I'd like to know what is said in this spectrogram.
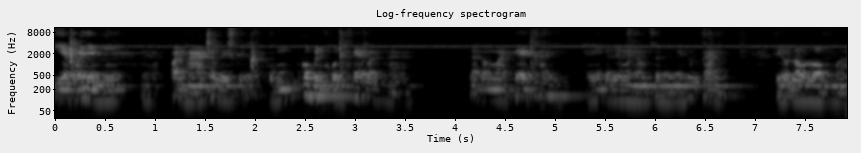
เอียงไว้อย่างนี้นะครับปัญหาก็เลยเกิดผมก็เป็นคนแก้ปัญหา แล้วก็มาแก้ไข อันนี้ก็เลยมานำเสนอให้ทุกท่าน เดี๋ยวเราลองมา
